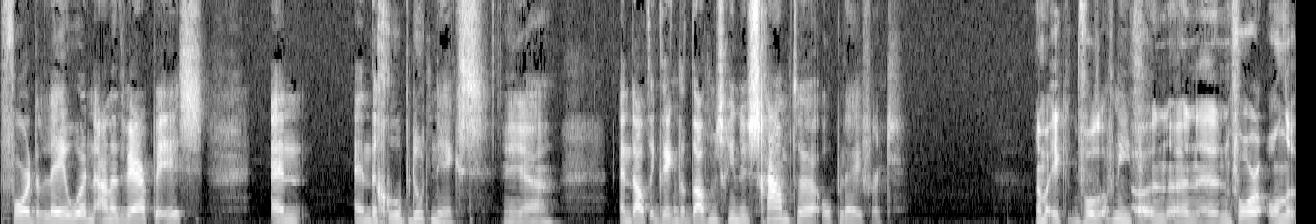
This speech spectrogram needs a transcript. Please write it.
voor de leeuwen aan het werpen is. En, en de groep doet niks. Ja. En dat, ik denk dat dat misschien dus schaamte oplevert. Nou, maar ik bijvoorbeeld... Of niet? Een, een, een, voor, onder,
